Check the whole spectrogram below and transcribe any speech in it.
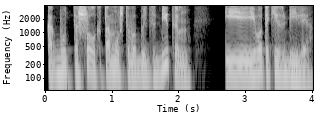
как будто шел к тому, чтобы быть сбитым, и его таки сбили.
